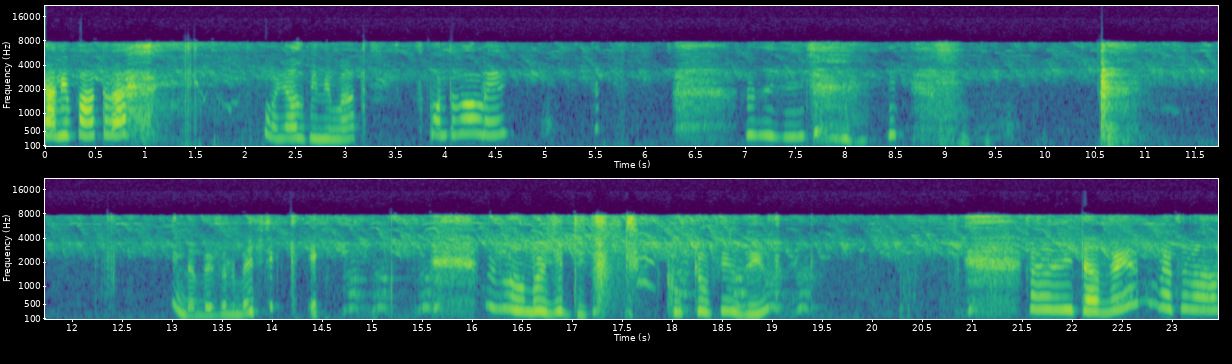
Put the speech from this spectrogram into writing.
Ali pra trás. Olhar meninos lá, descontrolei. Ai, gente. Ainda bem que eu não machuquei. Pelo amor de Deus. Como que eu fiz isso? Ai, tá vendo, pessoal?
